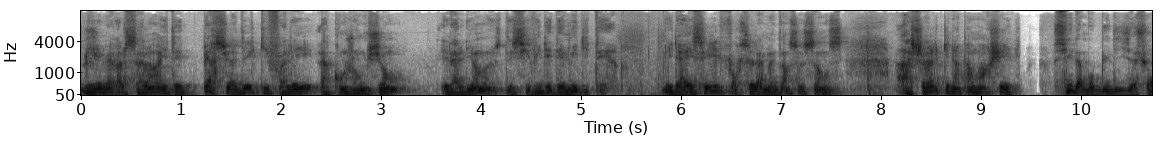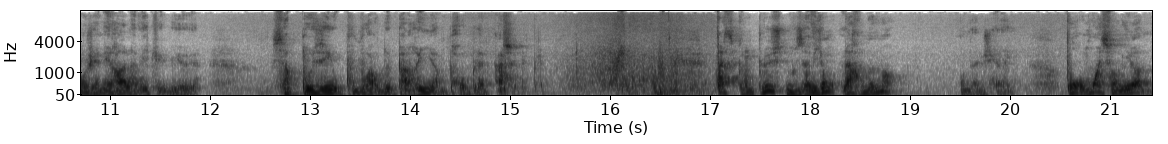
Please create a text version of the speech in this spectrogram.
le général Salan était persuadé qu'il fallait la conjonction et l'alliance des civils et des militaires. Il a essayé de forcer la main dans ce sens à Chal qui n'a pas marché. Si la mobilisation générale avait eu lieu, ça posait au pouvoir de Paris un problème insoluble. Parce qu'en plus, nous avions l'armement en Algérie, pour au moins 100 000 hommes.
